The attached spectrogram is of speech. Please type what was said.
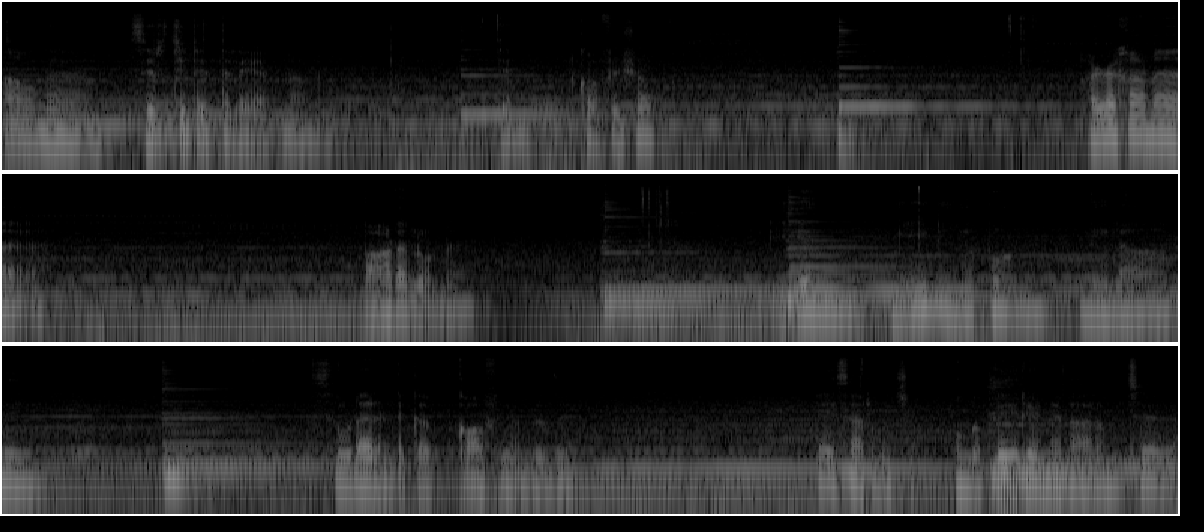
அவங்க சிரிச்சிட்டே தலையாட்டினாங்க. தென் காஃபி ஷாப் அழகான பாடல் ஒன்று என் இனிய பொன் நிலாவே சூடாக ரெண்டு கப் காஃபி வந்தது. பேச ஆரம்பித்தோம் உங்கள் பேர் என்னென்னு ஆரம்பித்து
